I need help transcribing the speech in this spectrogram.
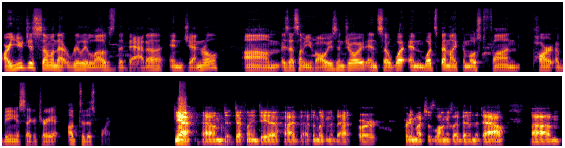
are you just someone that really loves the data in general? Um, is that something you've always enjoyed? And so what, and what's been like the most fun part of being a secretary up to this point? Yeah, um, d- definitely data. I've, I've been looking at that for pretty much as long as I've been in the DAO. Um,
